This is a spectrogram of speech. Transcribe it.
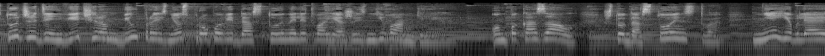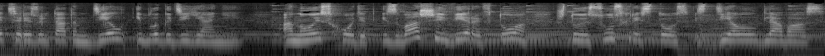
В тот же день вечером Билл произнес проповедь «Достойна ли твоя жизнь Евангелия?». Он показал, что достоинство не является результатом дел и благодеяний. Оно исходит из вашей веры в то, что Иисус Христос сделал для вас.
